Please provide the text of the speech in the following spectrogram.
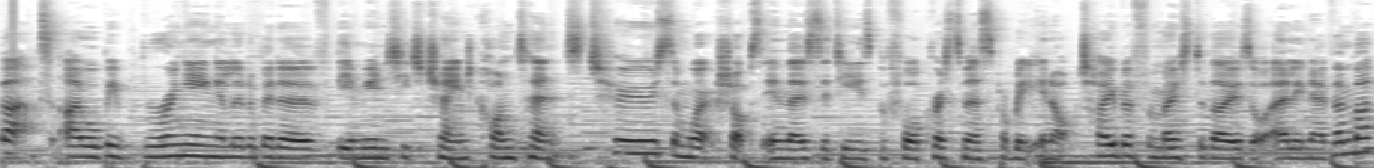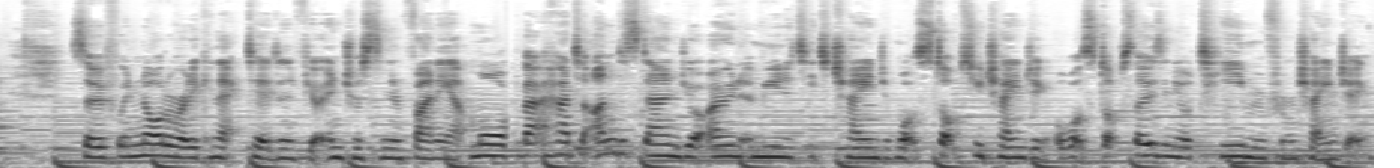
But I will be bringing a little bit of the Immunity to Change content to some workshops in those cities before Christmas, probably in October for most of those or early November. So if we're not already connected and if you're interested in finding out more about how to understand your own immunity to change and what stops you changing or what stops those in your team from changing,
